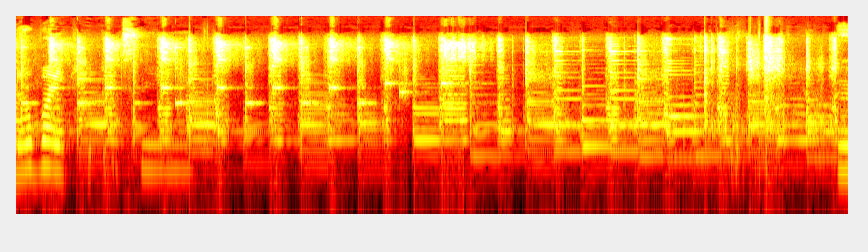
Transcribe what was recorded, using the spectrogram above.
Nobody Mama?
